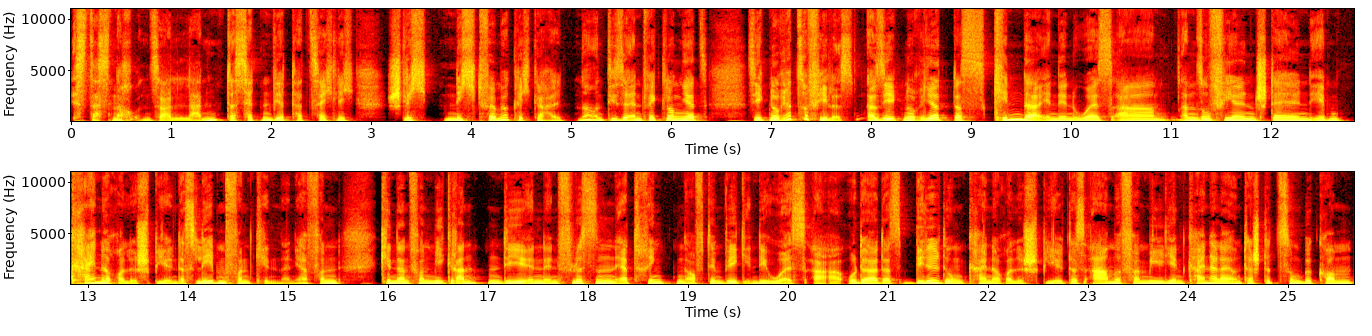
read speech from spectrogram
ist das noch unser Land? Das hätten wir tatsächlich schlicht nicht für möglich gehalten. Ne? Und diese Entwicklung jetzt, sie ignoriert so vieles. Also sie ignoriert, dass Kinder in den USA an so vielen Stellen eben keine Rolle spielen. Das Leben von Kindern, ja, von Kindern von Migranten, die in, in Flüssen ertrinken auf dem Weg in die USA oder dass Bildung keine Rolle spielt, dass arme Familien keinerlei Unterstützung bekommen,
